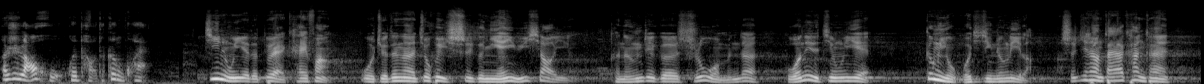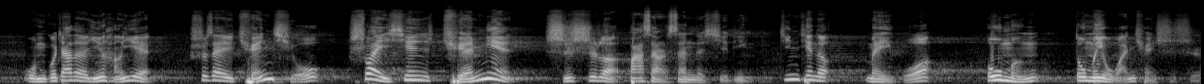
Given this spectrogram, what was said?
而是老虎会跑得更快。金融业的对外开放，我觉得呢就会是一个鲶鱼效应，可能这个使我们的国内的金融业。更有国际竞争力了。实际上，大家看看，我们国家的银行业是在全球率先全面实施了巴塞尔三的协定。今天的美国、欧盟都没有完全实施。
